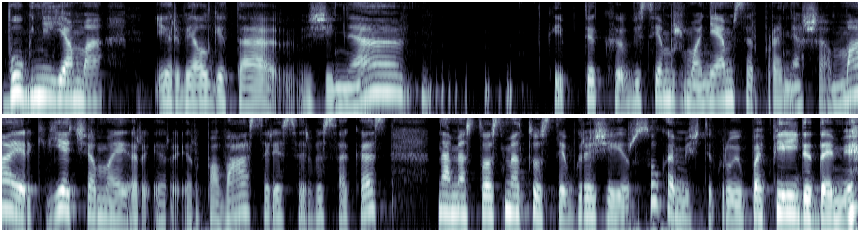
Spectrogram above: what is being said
būgnyjama ir vėlgi ta žinia kaip tik visiems žmonėms ir pranešama, ir kviečiama, ir, ir, ir pavasaris, ir visa kas. Na, mes tuos metus taip gražiai ir sukam iš tikrųjų, papildydami,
